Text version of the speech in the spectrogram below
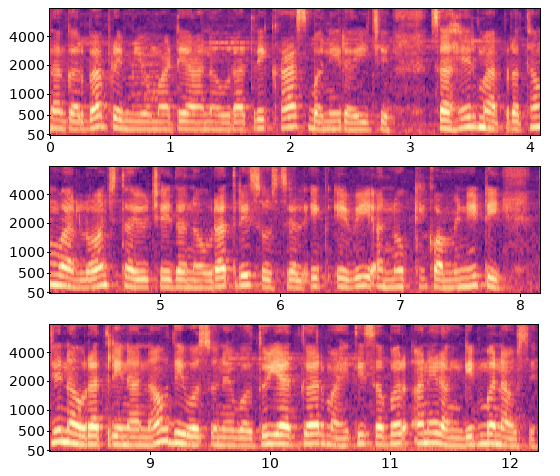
અમદાવાદના ગરબા પ્રેમીઓ માટે આ નવરાત્રિ ખાસ બની રહી છે. શહેરમાં પ્રથમવાર લોન્ચ થયું છે ધ નવરાત્રિ સોશિયલ, એક એવી અનોખી કોમ્યુનિટી જે નવરાત્રિના નવ દિવસોને વધુ યાદગાર, માહિતીસભર અને રંગીન બનાવશે.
